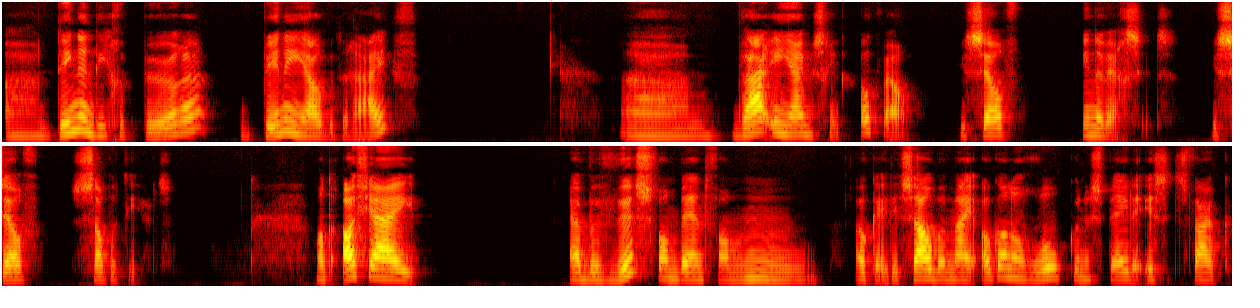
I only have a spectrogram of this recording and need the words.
uh, dingen die gebeuren binnen jouw bedrijf, uh, waarin jij misschien ook wel jezelf in de weg zit, jezelf saboteert? Want als jij er bewust van bent van, hmm, oké, dit zou bij mij ook al een rol kunnen spelen, is het vaak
